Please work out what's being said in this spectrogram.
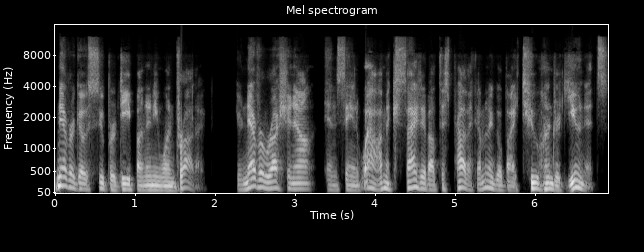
never go super deep on any one product you're never rushing out and saying, wow, I'm excited about this product. I'm going to go buy 200 units.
